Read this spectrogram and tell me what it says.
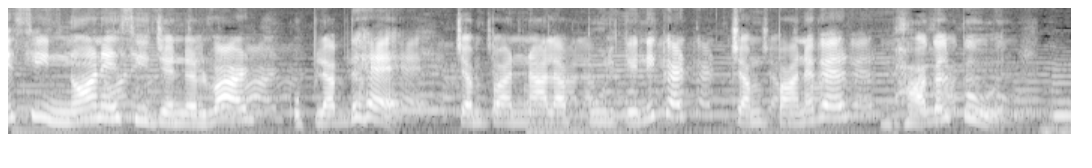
AC, non AC general ward उपलब्ध है। चंपा नाला पुल के निकट चंपा नगर भागलपुर।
